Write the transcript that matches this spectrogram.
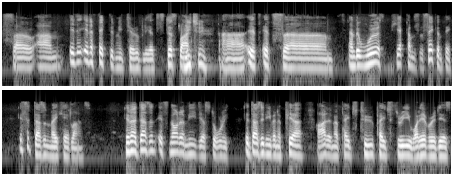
So um, it it affected me terribly. It's just like Me too. uh, it, it's um, and the worst. Here comes the second thing: is it doesn't make headlines. You know, it doesn't. It's not a media story. It doesn't even appear. I don't know, page two, page three, whatever it is.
